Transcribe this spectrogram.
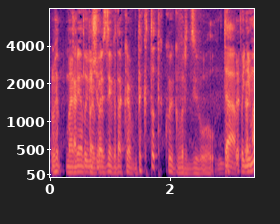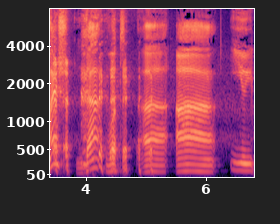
В этот момент возник такой, да кто такой Гвардиол? Да, понимаешь? Да, вот. А, а, и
